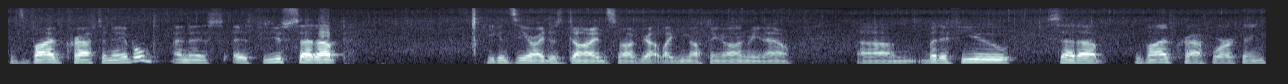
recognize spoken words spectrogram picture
It's Vivecraft enabled, and if you set up, you can see here I just died, so I've got like nothing on me now. Um, but if you set up Vivecraft working,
